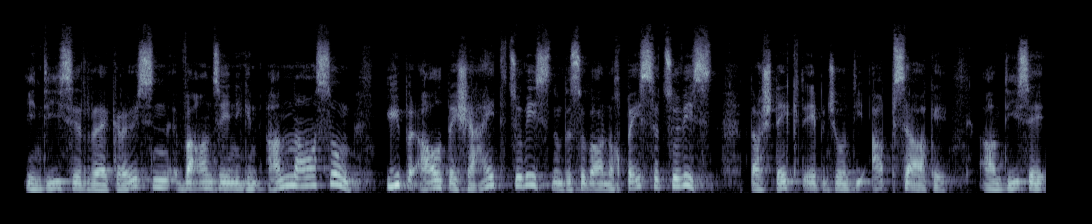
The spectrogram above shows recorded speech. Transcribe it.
in dieser äh, größenwahnsinnigen Anmaßung, überall Bescheid zu wissen und es sogar noch besser zu wissen. Da steckt eben schon die Absage an diese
